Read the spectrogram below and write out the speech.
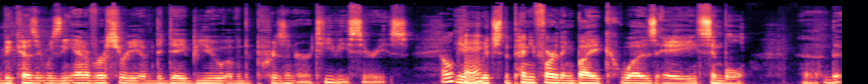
because it was the anniversary of the debut of the Prisoner TV series, okay. in which the penny farthing bike was a symbol uh, that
